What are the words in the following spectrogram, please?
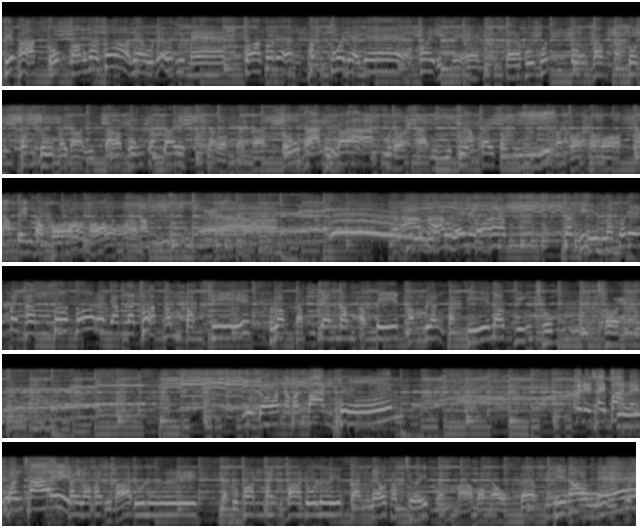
เสียถาดตกหนองว่าซ้อแล้วเด้ออีแม่ซ้อซ้อแดงทำตัวแย่ๆค่อยแข่ง แต่ผู้คนตรงคำกับตนคนดูไม่ได้ตาพงจำใจจะออกจากงานสงสารผู้การอุดรธานีเพื่อใจตรงนี้มาขอทมจำเป็นต้องขอขอทำงานนาทีละตัวเองไม่ทำนาทีละตัวเองไม่ทำโซโซระยำละชอบทำบัตรสีร่วมกับแกนนำอปีทำเรื่องบัตรสีแล้วทิ้งชุมชน ดรน่ะมันบ้านผม ไม่ได้ใช่บ้านไอ้ขวัญชัย ใช่เราไม่มาดูเลยจตุพรไม่มาดูเลย สั่งแล้วทำเฉยเหมือนหมามองเอาแบบนี้พี่น้องแด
